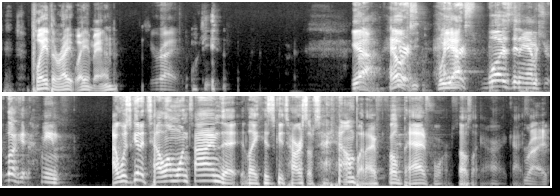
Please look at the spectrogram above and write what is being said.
play the right way, man. you're right. What you- Yeah, Uh, Hendrix, well, yeah. Hendrix was an amateur. Look, I mean, I was gonna tell him one time that like his guitar's upside down, but I felt bad for him, so I was like, all right, guys, Right.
